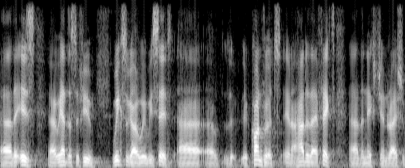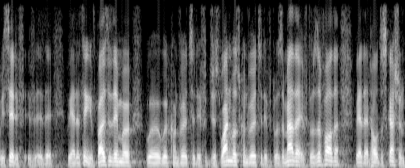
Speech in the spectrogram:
uh, there is, uh, we had this a few weeks ago where we said uh, uh the, the, converts, you know, how do they affect uh, the next generation? We said if, if the, we had a thing, if both of them were, were, were, converted, if just one was converted, if it was a mother, if it was a father, we had that whole discussion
